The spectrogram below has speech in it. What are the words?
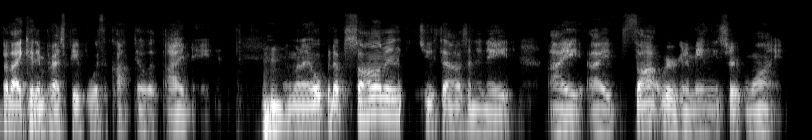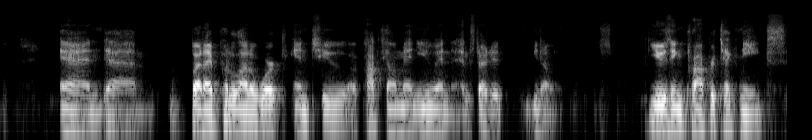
but I could impress people with a cocktail that I made. Mm-hmm. And when I opened up Solomon 2008, I I thought we were going to mainly serve wine, and um, but I put a lot of work into a cocktail menu and and started you know using proper techniques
